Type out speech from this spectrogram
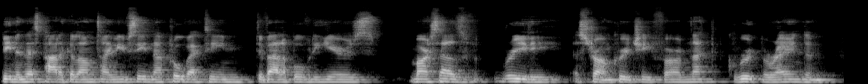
been in this paddock a long time. You've seen that Provec team develop over the years. Marcel's really a strong crew chief for him. That group around him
